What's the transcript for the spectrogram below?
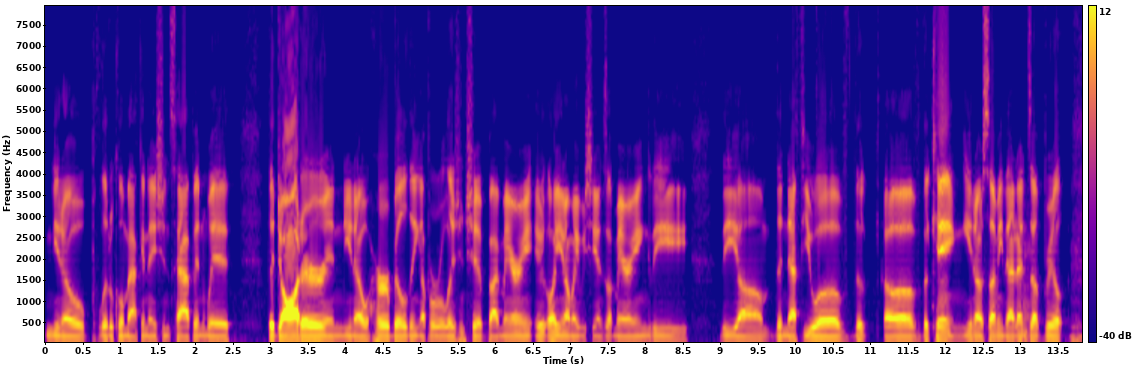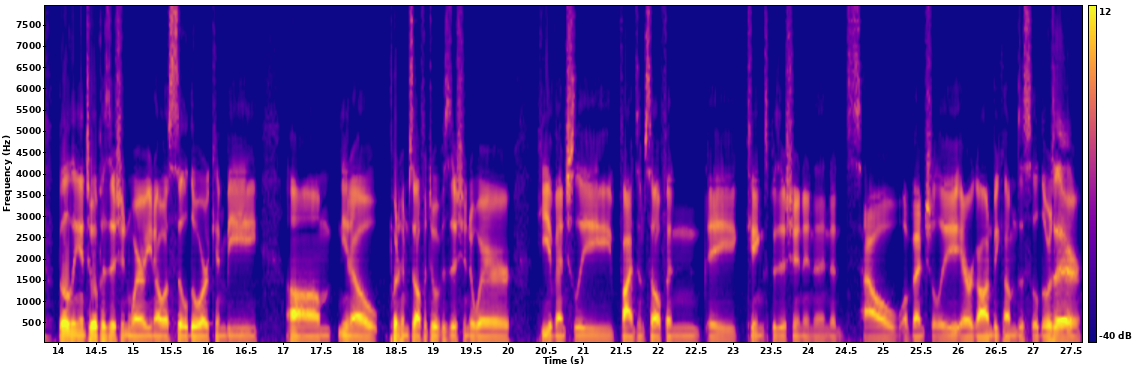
you know political machinations happen with the daughter and you know her building up a relationship by marrying oh you know maybe she ends up marrying the the um the nephew of the of the king you know so I mean that ends up real, building into a position where you know Isildur can be um you know put himself into a position to where he eventually finds himself in a king's position and then it's how eventually Aragorn becomes Isildur's heir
